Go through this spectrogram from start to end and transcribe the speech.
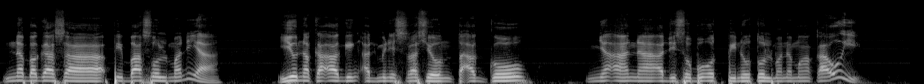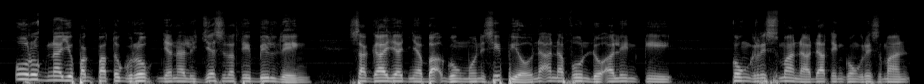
na baga sa pibasol maniya, yun nakaaging administrasyon taag ko niya na adisubuot pinutol man ng mga kaoy. Urog na yung pagpatugrok niya na legislative building sa gayad niya bagong munisipyo na anafundo alin ki congressman na dating congressman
